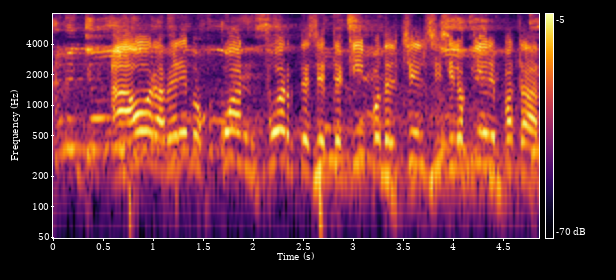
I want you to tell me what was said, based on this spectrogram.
And a goal Ahora veremos cuán fuerte es este equipo del Chelsea si lo quiere empatar.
